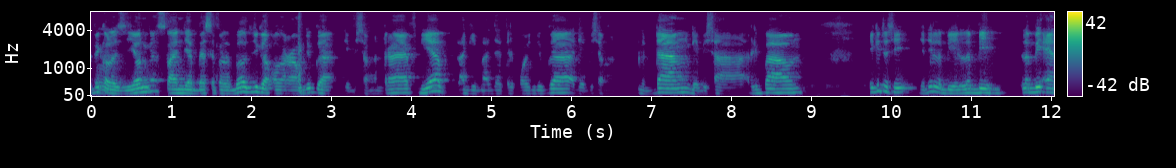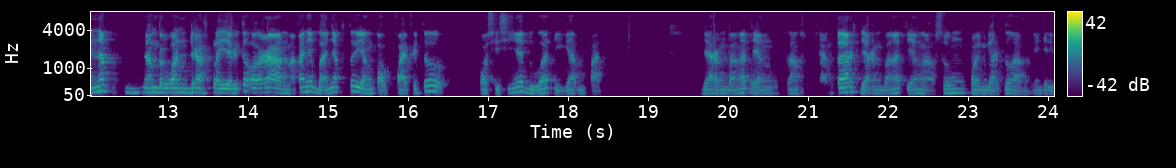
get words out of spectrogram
tapi Hmm. kalau Zion kan selain dia best available dia juga all around juga. Dia bisa ngedrive dia lagi belajar three point juga. Dia bisa ngedang dia bisa rebound. Ya gitu sih. Jadi lebih lebih lebih enak number one draft player itu all around makanya banyak tuh yang top 5 itu posisinya 2, 3, 4 jarang banget Hmm. yang langsung center jarang banget yang langsung point guard doang yang jadi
